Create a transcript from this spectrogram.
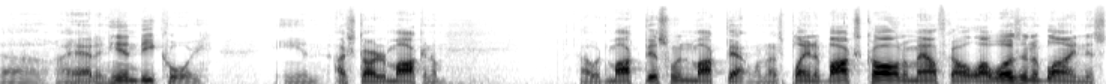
uh, I had a hen decoy, and I started mocking them. I would mock this one, mock that one. I was playing a box call and a mouth call. I wasn't a blind this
